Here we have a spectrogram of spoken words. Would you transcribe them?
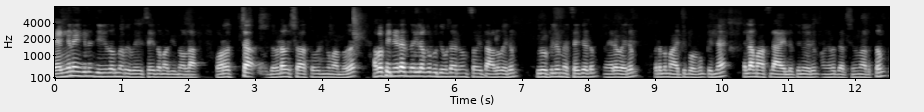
എങ്ങനെയെങ്കിലും ജീവിതം ഒന്ന് റിവേഴ്സ് ചെയ്താൽ മതി എന്നുള്ള ഉറച്ച ദൃഢവിശ്വാസത്തോടെ നിന്ന് വന്നത്. അപ്പോൾ പിന്നീട് എന്തെങ്കിലുമൊക്കെ ബുദ്ധിമുട്ട് വരുന്ന സമയത്ത് ആൾ വരും ഗ്രൂപ്പിൽ മെസ്സേജ് ഇടും നേരെ വരും ഇവിടെ നിന്ന് മാറ്റി പോകും. പിന്നെ എല്ലാ മാസത്തിലും വരും അങ്ങനെ ദർശനം നടത്തും.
